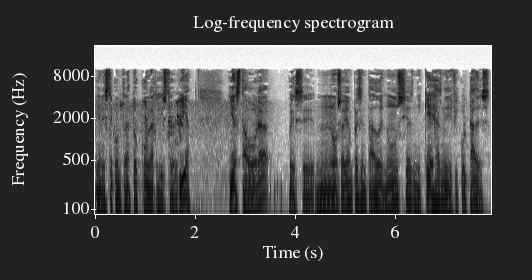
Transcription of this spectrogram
en este contrato con la registraduría. Y hasta ahora, pues eh, no se habían presentado denuncias, ni quejas, ni dificultades.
